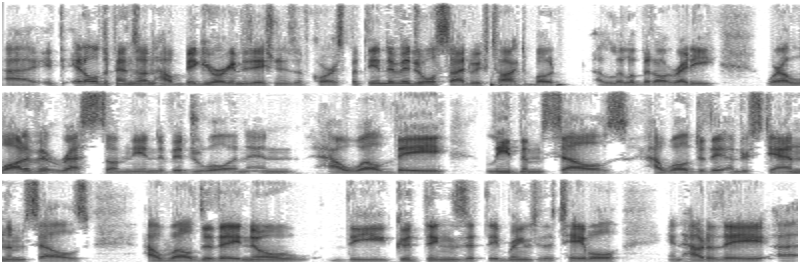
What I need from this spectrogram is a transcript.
uh, it it all depends on how big your organization is, of course. But the individual side, we've talked about a little bit already, where a lot of it rests on the individual and and how well they lead themselves, how well do they understand themselves, how well do they know the good things that they bring to the table, and how do they uh,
